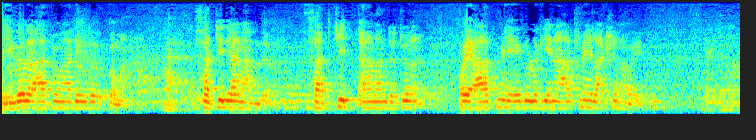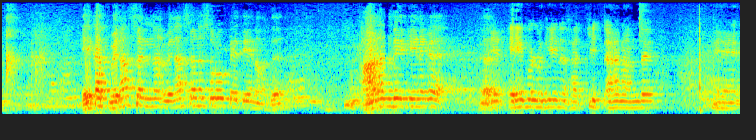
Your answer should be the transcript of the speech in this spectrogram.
ඒගොල්ලෝ ආත්මවාදී උද ඔක්කොම. සච්චිදානන්ද සච්චිත් ආනන්ද තුන ඔය ආත්මය ඒගොල්ලෝ කියන ආත්මයේ ලක්ෂණ ඔය. ඒකත් වෙනස් වෙන වෙනස් වෙන ස්වරූපේ තියෙනවද? ආනන්දය කියන එක ඒ- ඒගොල්ලෝ කියන සච්චිත් ආනන්ද ඒ-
